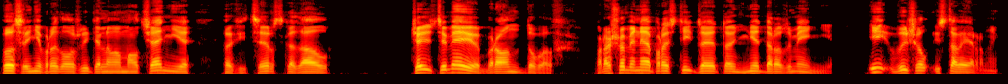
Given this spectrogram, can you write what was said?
После непродолжительного молчания офицер сказал, «Честь имею, Брондубов. Прошу меня простить за это недоразумение» и вышел из таверны.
